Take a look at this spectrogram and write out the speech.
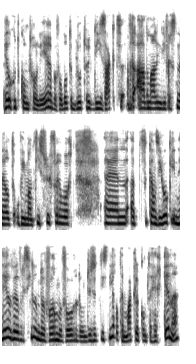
heel goed controleren. Bijvoorbeeld de bloeddruk die zakt, of de ademhaling die versnelt, of iemand die suffer wordt. En het kan zich ook in heel veel verschillende vormen voordoen. Dus het is niet altijd makkelijk om te herkennen.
